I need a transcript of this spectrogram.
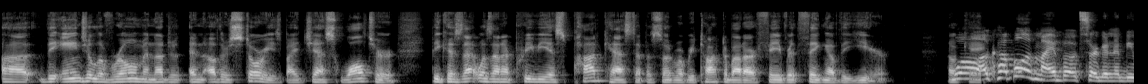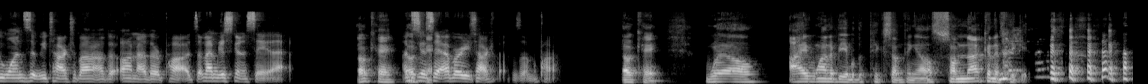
uh, the Angel of Rome and other and other stories by Jess Walter because that was on a previous podcast episode where we talked about our favorite thing of the year. Okay. Well, a couple of my books are going to be ones that we talked about on other, on other pods, and I'm just going to say that. okay. I'm just going to say I've already talked about this on the pod. Okay. Well, I want to be able to pick something else, so I'm not going to pick it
